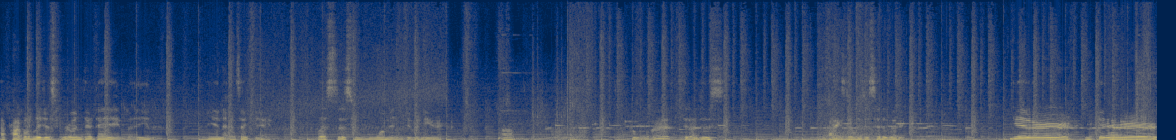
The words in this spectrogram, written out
I probably just ruined their day, but you know. You know, it's okay. What's this woman doing here? Um, what? Did I just... I accidentally just hit it better. Get her! Get her!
